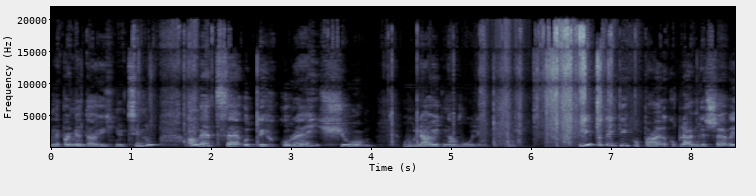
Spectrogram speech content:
Не пам'ятаю їхню ціну, але це от тих курей, що гуляють на волі. Хліб купа- купляємо дешевий.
